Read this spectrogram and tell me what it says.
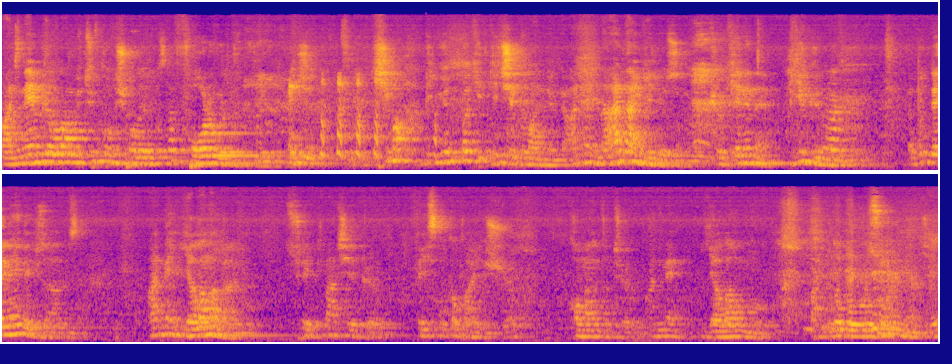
Annemle olan bütün konuşmalarımızda forward diye geçiyor. Kim bir gün vakit geçirdim annemle. Anne nereden geliyorsun? Kökeni ne? Bir gün oldu. Ya bu deney de güzel mesela. Anne yalan haber. Sürekli ben şey yapıyorum. Facebook'a paylaşıyor. Comment atıyorum. Anne yalan bu. Bak bu da doğrusu olmuyor ki.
